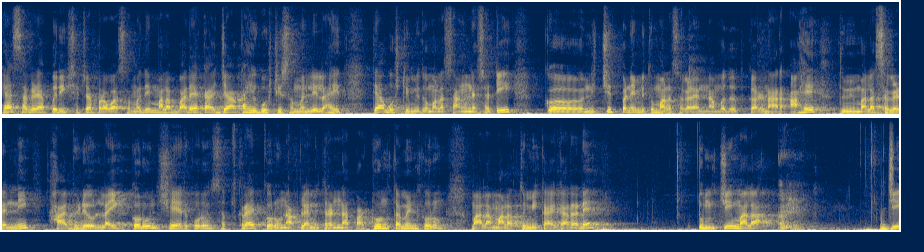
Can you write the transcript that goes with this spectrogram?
ह्या सगळ्या परीक्षेच्या प्रवासामध्ये मला बऱ्या काय ज्या काही गोष्टी समजलेल्या आहेत त्या गोष्टी मी तुम्हाला सांगण्यासाठी क- निश्चितपणे मी तुम्हाला सगळ्यांना मदत करणार आहे. तुम्ही मला सगळ्यांनी हा व्हिडिओ लाईक करून शेअर करून सबस्क्राईब करून आपल्या मित्रांना पाठवून कमेंट करून मला मला तुम्ही काय काय कारण आहे? तुमची मला जी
